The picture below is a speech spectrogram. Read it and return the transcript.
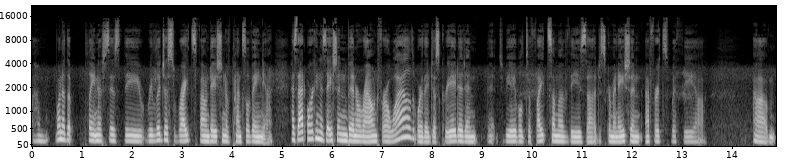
um, one of the plaintiffs is the Religious Rights Foundation of Pennsylvania. Has that organization been around for a while? Were they just created and uh, to be able to fight some of these uh, discrimination efforts with the uh, um,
